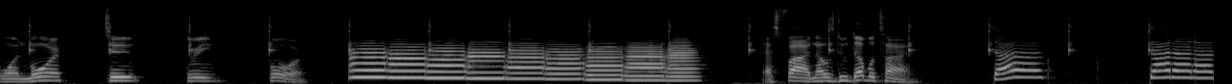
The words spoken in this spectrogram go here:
One more. Two, three, four. That's five. Now let's do double time. Da, da, da, da,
